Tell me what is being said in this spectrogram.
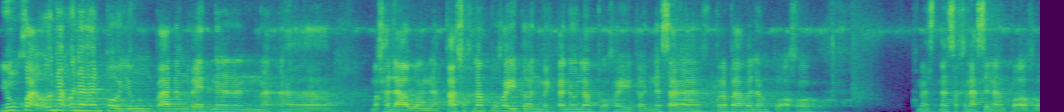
Yung una-unahan po, yung parang red na, na uh, makalawang na. Pasok lang po kayo doon, magtanong lang po kayo doon. Nasa trabaho lang po ako. Nas, nasa klase lang po ako.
